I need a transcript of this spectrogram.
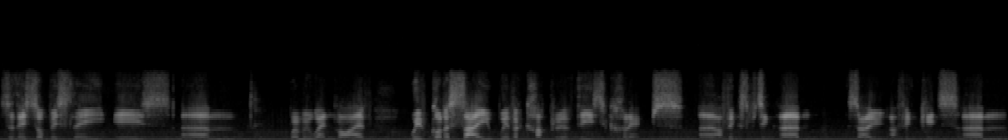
so this obviously is um, when we went live. We've got to say with a couple of these clips, uh, I think um, so I think it's um,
